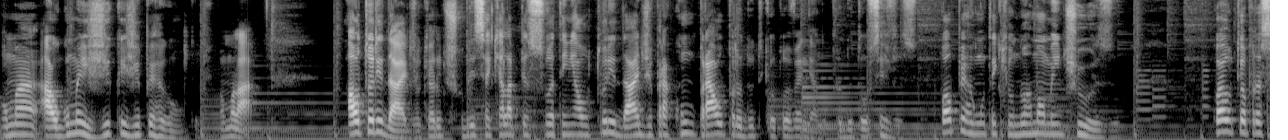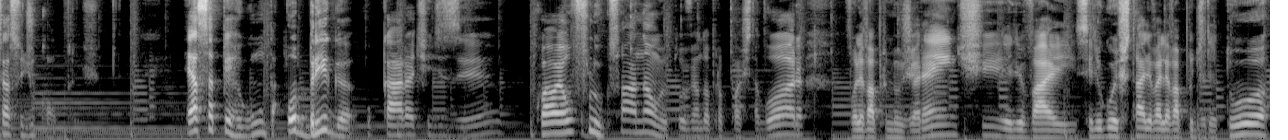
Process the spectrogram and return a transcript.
uma, algumas dicas de perguntas. Vamos lá. Autoridade. Eu quero descobrir se aquela pessoa tem autoridade para comprar o produto que eu estou vendendo, produto ou serviço. Qual pergunta que eu normalmente uso? Qual é o teu processo de compras? Essa pergunta obriga o cara a te dizer qual é o fluxo. Ah, não, eu estou vendo a proposta agora, vou levar para o meu gerente, ele vai, se ele gostar, ele vai levar para o diretor,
